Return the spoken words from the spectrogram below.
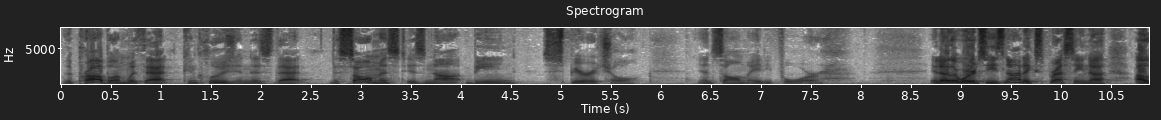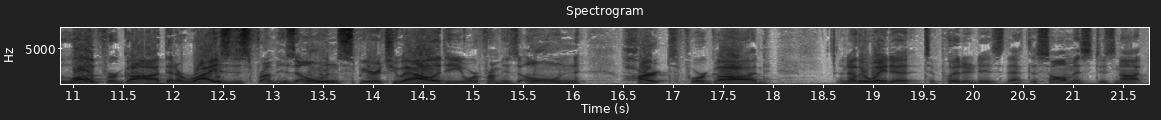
The problem with that conclusion is that the psalmist is not being spiritual in Psalm 84. In other words, he's not expressing a, a love for God that arises from his own spirituality or from his own heart for God. Another way to, to put it is that the psalmist is not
